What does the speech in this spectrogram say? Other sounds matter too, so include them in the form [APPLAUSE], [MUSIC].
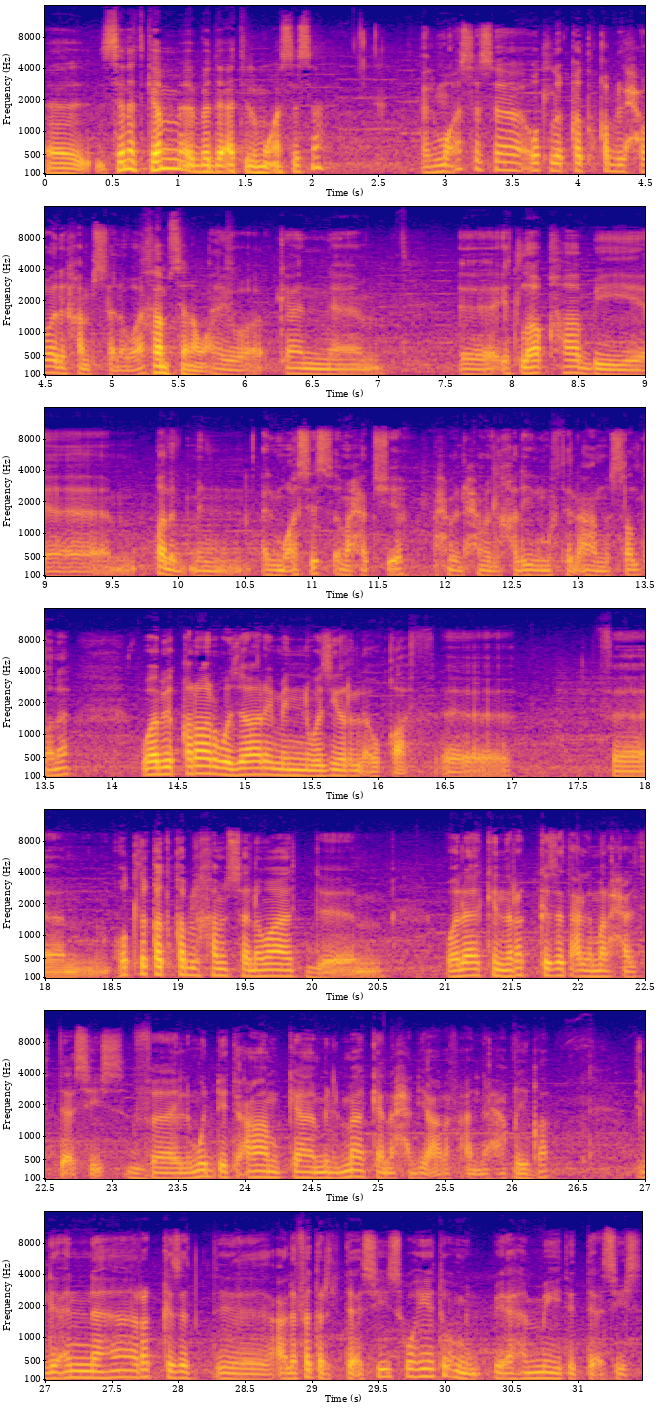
آه سنة كم بدأت المؤسسة؟ المؤسسة أطلقت قبل حوالي خمس سنوات خمس سنوات أيوة كان آه، إطلاقها بطلب من المؤسس سماحة الشيخ أحمد محمد الخليل المفتي العام للسلطنة وبقرار وزاري من وزير الأوقاف. آه، فأطلقت قبل خمس سنوات ولكن ركزت على مرحلة التأسيس. فلمدة عام كامل ما كان أحد يعرف عنها حقيقة لأنها ركزت آه، على فترة التأسيس وهي تؤمن بأهمية التأسيس.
